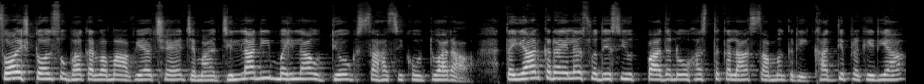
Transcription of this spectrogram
સો સ્ટોલ્સ ઊભા કરવામાં આવ્યા છે, જેમાં જિલ્લાની મહિલા ઉદ્યોગ સાહસિકો દ્વારા તૈયાર કરાયેલા સ્વદેશી ઉત્પાદનો, હસ્તકલા, સામગ્રી, ખાદ્ય પ્રક્રિયા,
